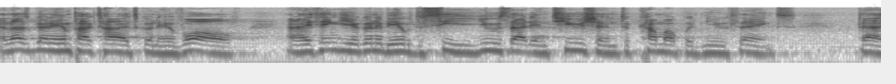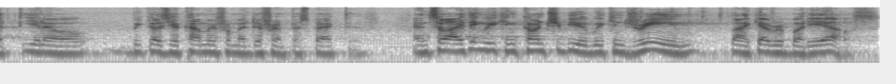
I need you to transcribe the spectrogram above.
and that's going to impact how it's going to evolve. And I think you're going to be able to see use that intuition to come up with new things that you know because you're coming from a different perspective. And so I think we can contribute, we can dream like everybody else.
